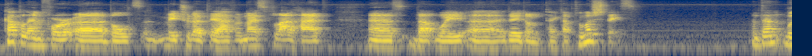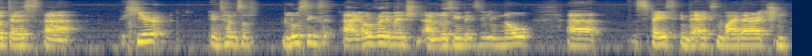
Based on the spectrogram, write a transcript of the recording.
a couple M4 uh, bolts and made sure that they have a nice flat head uh, that way uh, they don't take up too much space. And then with this, here in terms of losing, I already mentioned, I'm losing basically no uh, space in the X and Y direction.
